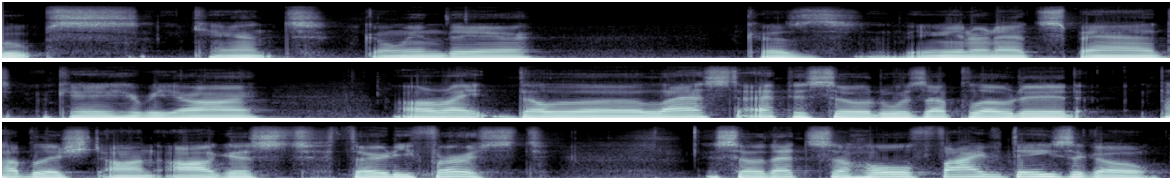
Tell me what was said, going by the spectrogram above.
Oops, can't go in there because the internet's bad. Okay, here we are. All right, the last episode was uploaded, published on August 31st. So that's a whole five days ago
